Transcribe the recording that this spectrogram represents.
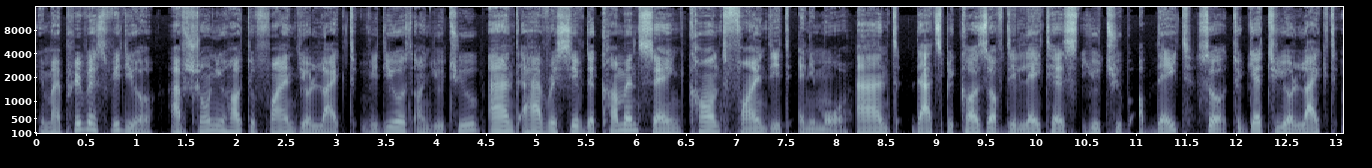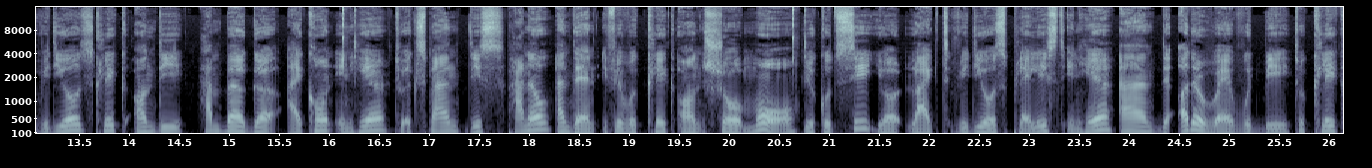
In my previous video, I've shown you how to find your liked videos on YouTube and I have received a comment saying can't find it anymore. And that's because of the latest YouTube update. So to get to your liked videos, click on the hamburger icon in here to expand this panel. And then if you would click on show more you could see your liked videos playlist in here. And the other way would be to click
